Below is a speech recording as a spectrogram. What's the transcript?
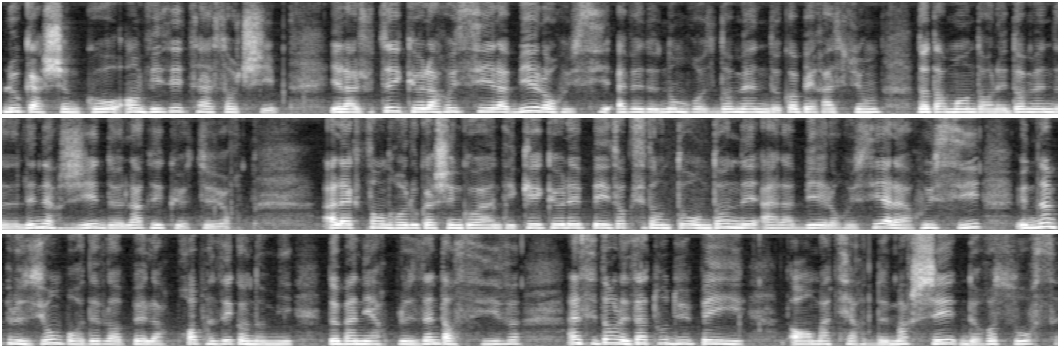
Loukachenko en visite à Sochi. Il a ajouté que la Russie et la Biélorussie avaient de nombreux domaines de coopération, notamment dans les domaines de l'énergie et de l'agriculture. Alexandre Loukachenko a indiqué que les pays occidentaux ont donné à la Biélorussie et à la Russie une impulsion pour développer leurs propres économies de manière plus intensive, incitant les atouts du pays en matière de marché, de ressources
